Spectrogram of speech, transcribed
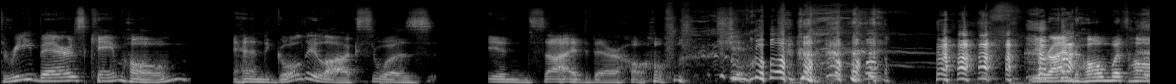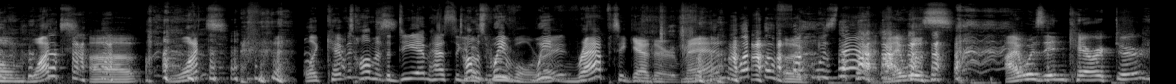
three bears came home, and Goldilocks was inside their home. You rhymed home with home. What? Uh, what? Like Kevin, Thomas- the DM has to Thomas, give we approval, we right? rap together, man. What the fuck was that? I was I was in character.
